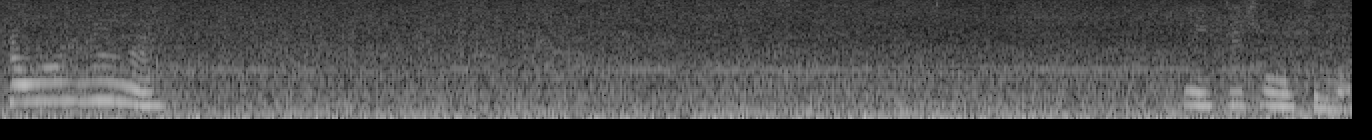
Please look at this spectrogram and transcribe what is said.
ちゃ美味しい。ケーキソースも。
